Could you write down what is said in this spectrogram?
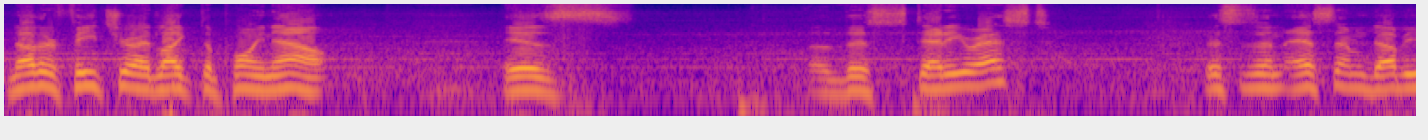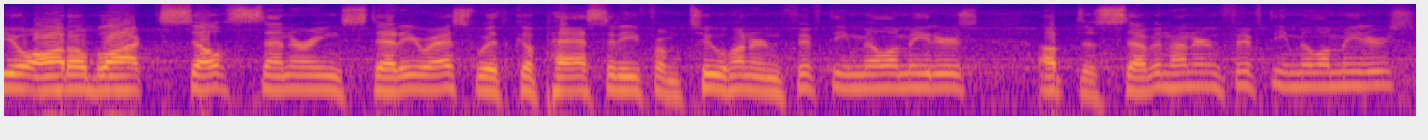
Another feature I'd like to point out is this steady rest. This is an SMW Autoblock self-centering steady rest with capacity from 250 millimeters up to 750 millimeters.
